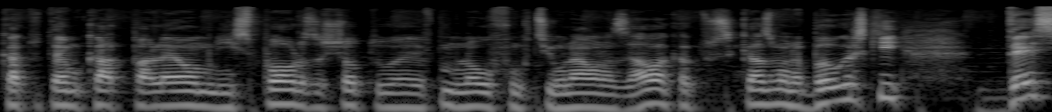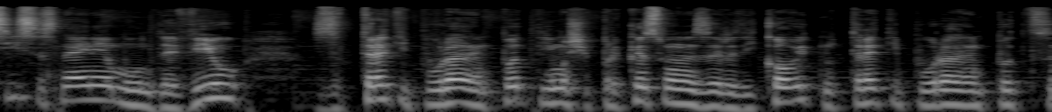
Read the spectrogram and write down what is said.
както те му казват Палеомни спор, защото е много функционална зала, както се казва на български. Деси с нейния Мондевил, за трети пореден път имаше прекъсване заради COVID, но трети пореден път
